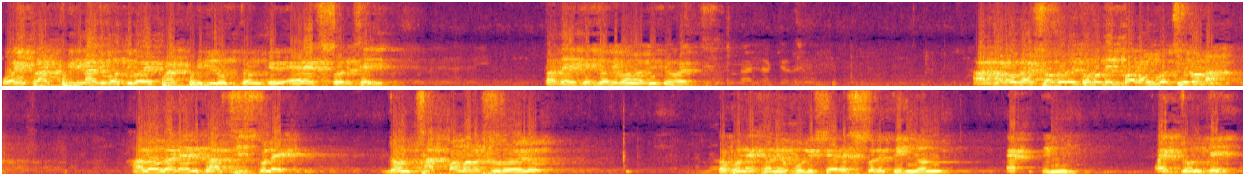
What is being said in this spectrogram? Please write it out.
ওই প্রার্থীর নাজিমুদ্দিন ওই প্রার্থীর লোকজনকে অ্যারেস্ট করেছে। তাদেরকে জরিমানা দিতে হয়েছে। আর হালোঘাট সদরে কোনোদিন কলঙ্ক ছিল না। হালোঘাটের গাছ স্কুলে যখন ছাপ্পা মারা শুরু হইল, তখন এখানে পুলিশ অ্যারেস্ট করে তিনজন, এক- তিন একজনকে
